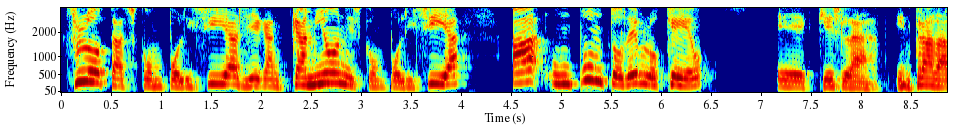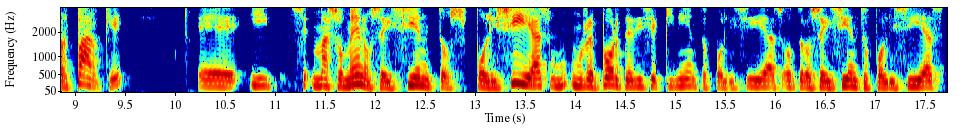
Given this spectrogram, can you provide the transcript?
flotas con policías, llegan camiones con policía a un punto de bloqueo, eh, que es la entrada al parque, eh, y más o menos 600 policías, un, reporte dice 500 policías, otros 600 policías,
